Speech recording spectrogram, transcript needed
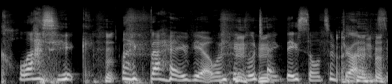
classic like behavior when people take these sorts of drugs."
